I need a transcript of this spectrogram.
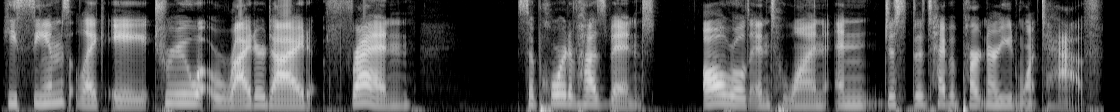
He seems like a true ride or died friend, supportive husband, all rolled into one, and just the type of partner you'd want to have.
